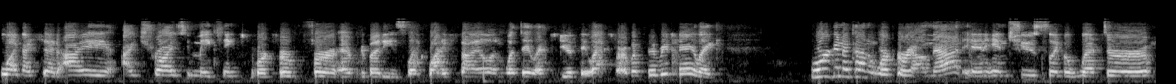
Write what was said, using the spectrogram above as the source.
like I said, I I try to make things work for for everybody's like lifestyle and what they like to do if they like Starbucks every day. Like we're gonna kind of work around that and, and choose like a lesser,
